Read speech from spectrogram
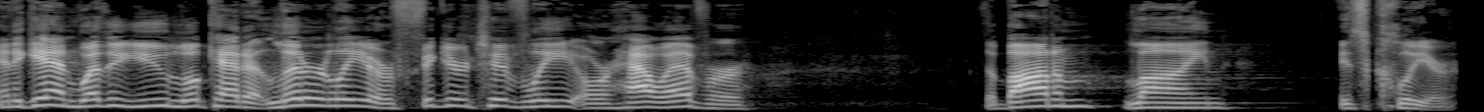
and again, whether you look at it literally or figuratively or however, the bottom line is clear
